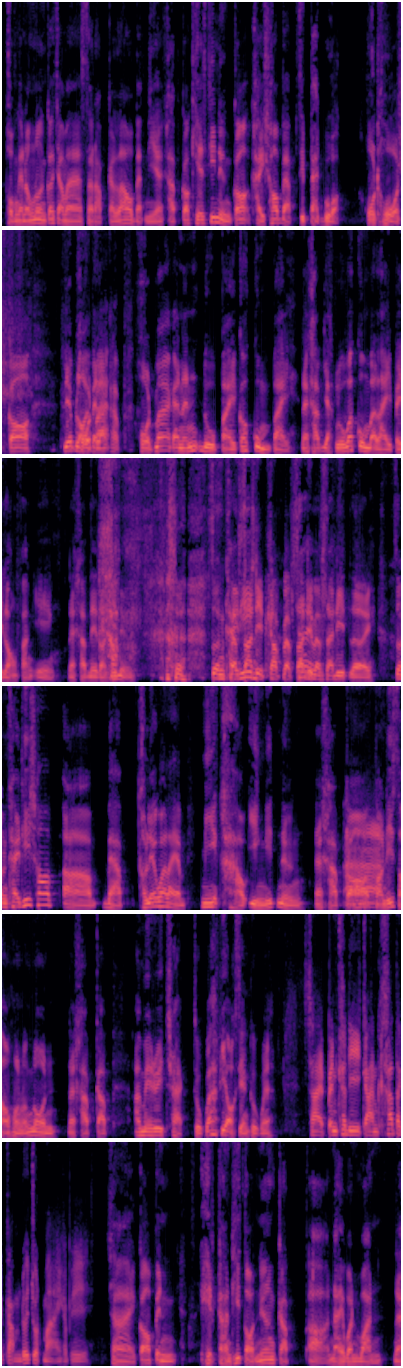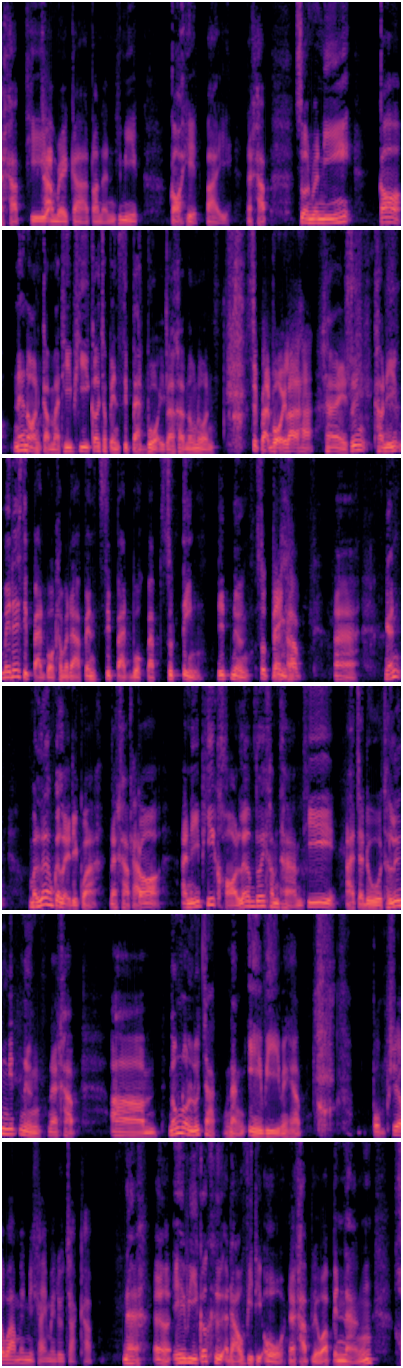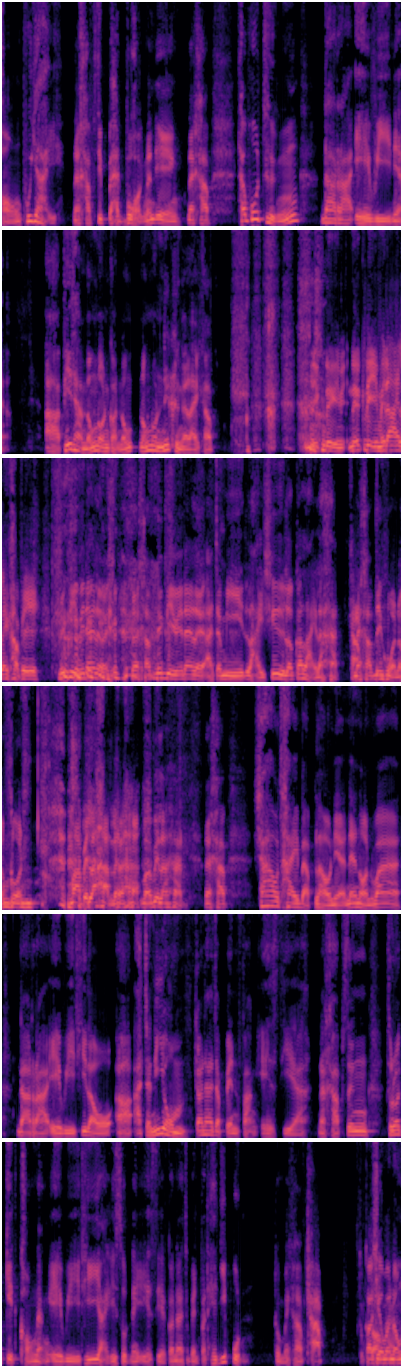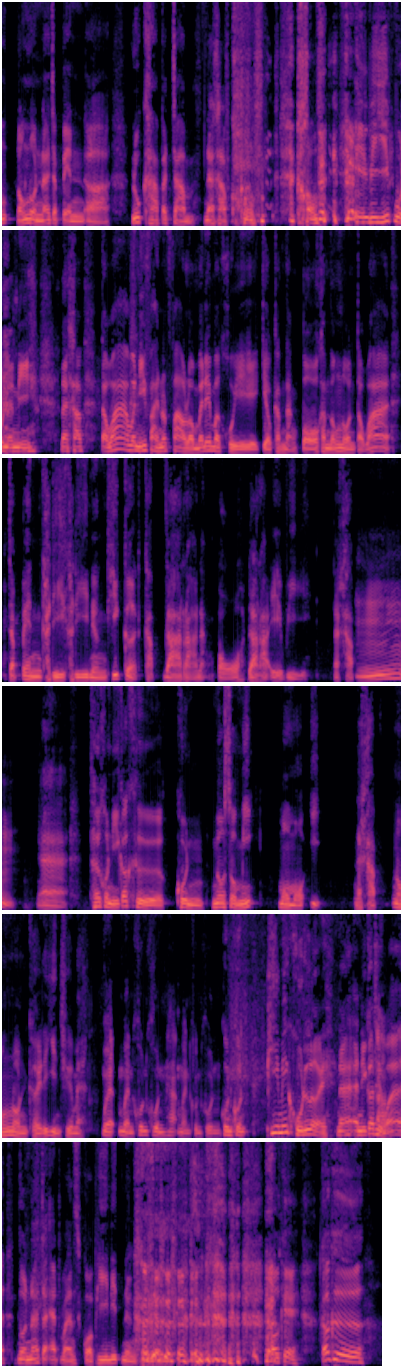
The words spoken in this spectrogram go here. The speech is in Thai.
ผมกับน้องนนท์ก็จะมาสลับกันเล่าแบบนี้ครับ ก็เคสที่ 1 ก็ใครชอบแบบ 18 บวกโหดโหดๆก็เรียบร้อยไปแล้วโหดมากครับโหดมากอันนั้นดูไปก็กลุ่มไปนะครับ อยากรู้ว่ากลุ่มอะไรไปลองฟังเองนะครับ ในตอนที่หนึ่งส่วนใครแบบที่ซาดิสครับแบบซาดิใช่สแบบซาดิสเลย ส่วนใครที่ชอบอ่าแบบเขาเรียกว่าอะไรมีข่าวอิงนิดนึงนะครับ ก็อ่าตอนที่2ของน้องนนท์นะครับ กับ Ameritrack ถูกป่ะพี่ออกเสียงถูกไหม ใช่เป็นคดีการฆาตกรรมด้วยจดหมายครับพี่ใช่ก็เป็นเหตุการณ์ที่ต่อเนื่องกับนายวันวันๆนะครับ ที่ครับอเมริกาตอนนั้นที่มีก่อเหตุไปนะครับ ส่วนวันนี้ก็แน่นอนกลับมาที่พี่ก็จะเป็น 18 บวกอีกแล้วครับน้องนนท์18 บวกอีกแล้วฮะใช่ ซึ่งคราวนี้ไม่ได้ 18 บวกธรรมดาเป็น 18 บวกแบบสุดติ่งนิดนึงสุดติ่งนะครับ อ่างั้นมาเริ่มกันเลยดีกว่านะครับครับก็อันนี้พี่ขอเริ่มด้วยคำถามที่อาจจะดูทะลึ่งนิดนึงนะครับอ่า น้องนนท์รู้จักหนัง AV ไหมครับ ผมเชื่อว่าไม่มีใครไม่รู้จักครับนะเอ่อ AV ก็คือ adult video นะครับหรือว่าเป็นหนังของผู้ใหญ่นะครับ 18 บวกนั่นเองนะครับ ถ้าพูดถึงดารา AV เนี่ยอ่าพี่ถามน้องนนท์ก่อนน้องน้องนนท์นึกถึงอะไรครับ นึกดีนึกดีไม่ได้เลยครับพี่นึกดีไม่ได้เลยนะครับนึกดีไม่ได้เลย อาจจะมีหลายชื่อแล้วก็หลายรหัสครับนะครับในหัวน้องนนท์มาเป็นรหัสเลยนะฮะมาเป็นรหัสนะครับชาวไทยแบบเราเนี่ยแน่นอนว่าดารา AV ที่เราอ่าอาจจะนิยมก็น่าจะเป็นฝั่งเอเชียนะครับซึ่งธุรกิจของหนัง AV ที่ใหญ่ที่สุดในเอเชียก็น่าจะเป็นประเทศญี่ปุ่นถูกไหมครับครับถูต้ ก็เชื่อว่าน้องน้องนนท์น่าจะเป็นเอ่อลูกค้าประจำนะครับของของ AV ญี่ปุ่นอันนี้นะครับ แต่ว่าวันนี้ File Not Found เราไม่ได้มาคุยเกี่ยวกับหนังโป๊ครับน้องนนท์แต่ว่าจะเป็นคดีคดีหนึ่งที่เกิดกับดาราหนังโป๊ดารา AV นะครับอืมอ่าเธอคนนี้ก็คือคุณโนโซมิโมโมอินะครับน้องนนท์เคยได้ยินชื่อไหมเหมือนเหมือนคุ้นคุ้นๆฮะเหมือนคุ้นคุ้นคุณคุณพี่ไม่คุ้นเลยนะ อันนี้ก็ถือว่านนท์น่าจะ advance กว่าพี่นิดหนึ่ง โอเค ก็คือ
